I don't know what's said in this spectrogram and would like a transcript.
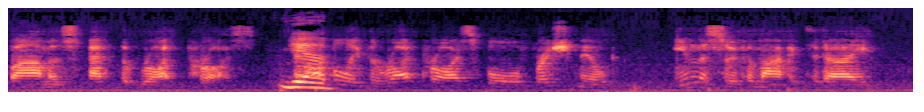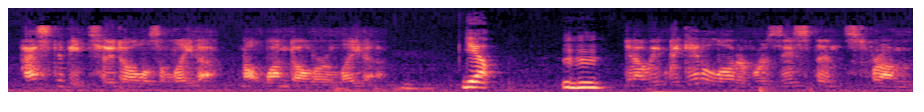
farmers at the right price. Yeah. And I believe the right price for fresh milk in the supermarket today has to be $2 a litre, not $1 a litre. Yeah. Mm-hmm. You know, we, we get a lot of resistance from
